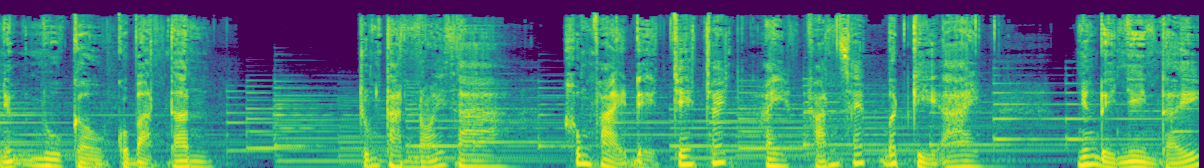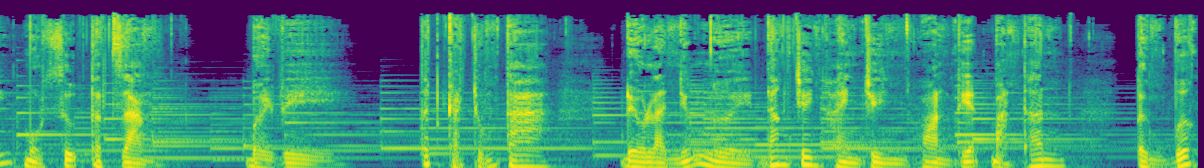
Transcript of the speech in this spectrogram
những nhu cầu của bản thân. Chúng ta nói ra không phải để chê trách hay phán xét bất kỳ ai nhưng để nhìn thấy một sự thật rằng, bởi vì tất cả chúng ta đều là những người đang trên hành trình hoàn thiện bản thân, từng bước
